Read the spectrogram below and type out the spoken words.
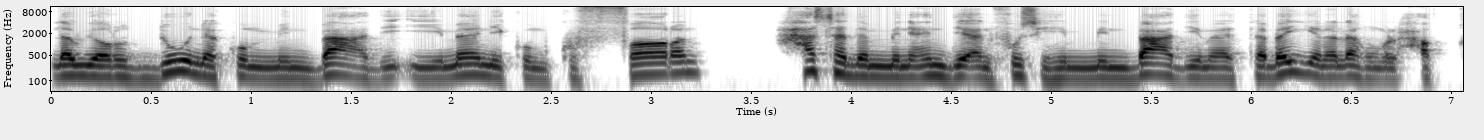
لو يردونكم من بعد إيمانكم كفارا حسدا من عند أنفسهم من بعد ما تبين لهم الحق.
